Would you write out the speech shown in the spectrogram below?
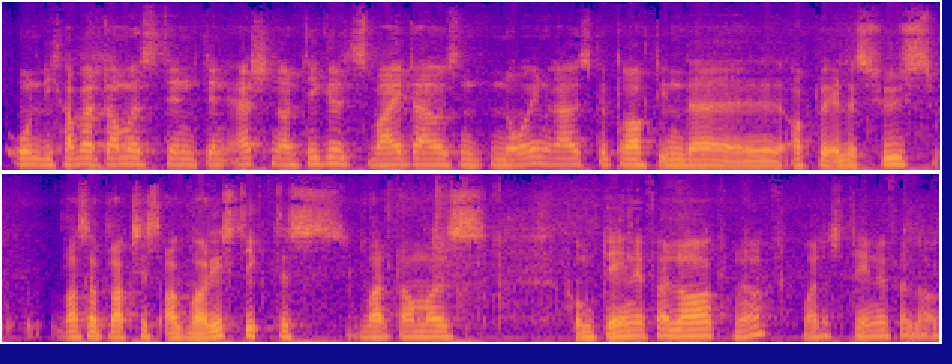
Und ich habe ja damals den, den ersten Artikel 2009 rausgebracht in der äh, aktuelle Süßwasserpraxis Aquaristik. Das war damals vom Däne Verlag. Ne? War das Däne Verlag?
